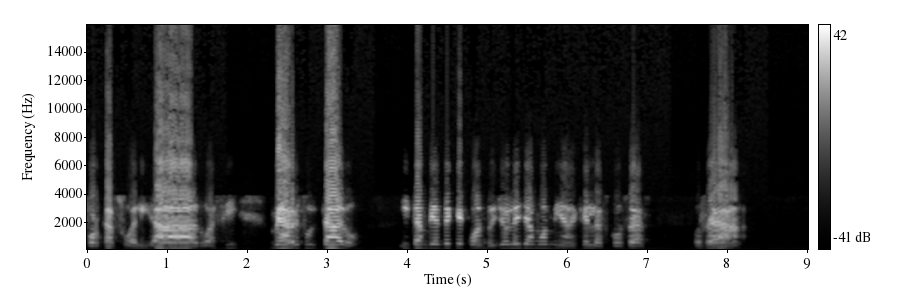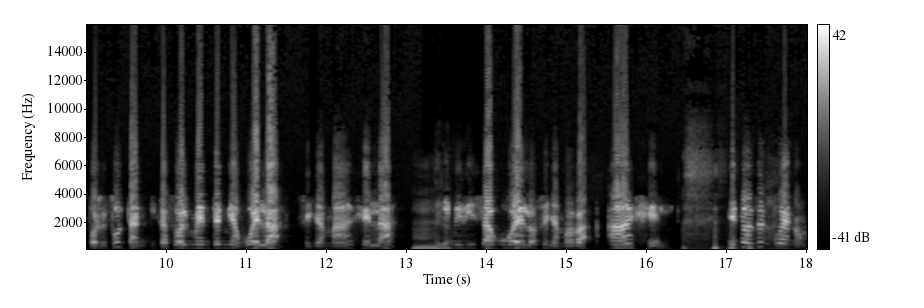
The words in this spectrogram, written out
por casualidad o así, me ha resultado. Y también de que cuando yo le llamo a mi ángel las cosas, o sea, pues resultan. Y casualmente mi abuela se llama Ángela mm, y mi bisabuelo se llamaba Ángel. Entonces, bueno,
